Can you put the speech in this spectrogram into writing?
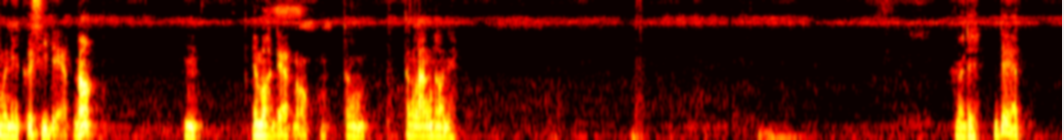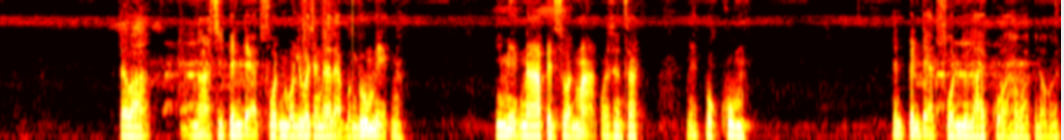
มื้อนี้คือสีแดดเนาะอืมเห็นบ่แดดเนาะทางทางหลังเฮานี่ อ่าเด้แดด แต่ว่าน่าสิเป็นแดดฝนบ่หรือว่าจังไดแหละเบิ่งดูเมฆนี่มีเมฆหนาเป็นส่วนมากว่าซั่นซะเมฆปกคลุมยังเป็นแดดฝนอยู่หลายกว่าเฮาว่าพี่น้องเอ้ย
